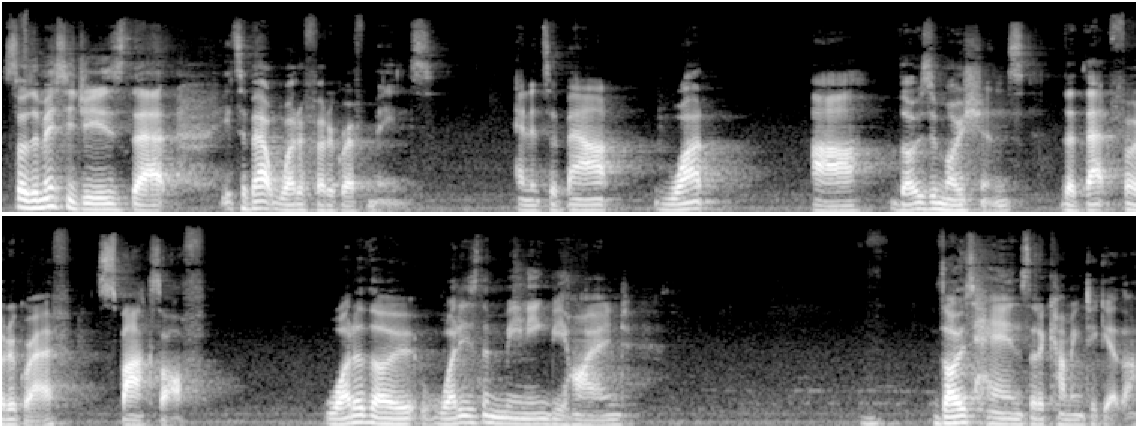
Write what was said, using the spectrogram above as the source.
So the message is that it's about what a photograph means. And it's about what are those emotions that that photograph sparks off. What are those, what is the meaning behind those hands that are coming together?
